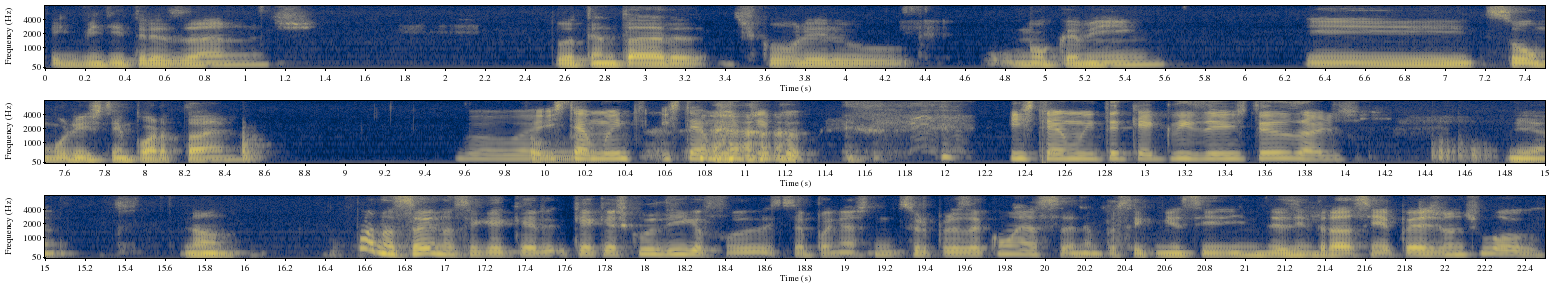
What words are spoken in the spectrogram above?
tenho 23 anos, estou a tentar descobrir o, o meu caminho e sou humorista em part-time. Boa. Isto é muito, isto é muito tipo. isto é muito o que é que dizem os teus olhos. Yeah. Não, pá, não sei, não sei o que é que, é- que, é que és que eu diga. Foda-se, apanhaste-me de surpresa com essa, não pensei que tinha sido ias entrar assim a pé juntos logo.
